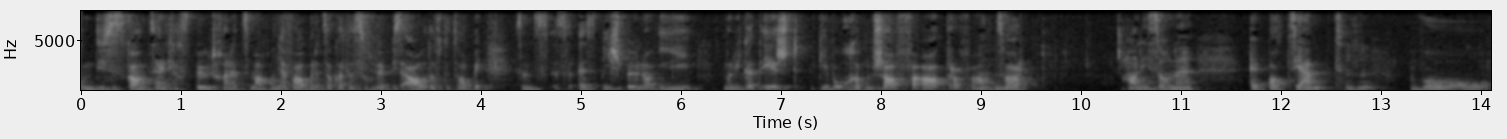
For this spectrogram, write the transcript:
und dieses ganzheitliches Bild können zu machen. Und ja. da fällt mir jetzt auch gerade so etwas out of the topic, so ein, ein Beispiel noch ein, das ich gerade erst die Woche beim Arbeiten angetroffen habe. Mhm. Und zwar habe ich so einen, einen Patienten, mhm. wo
